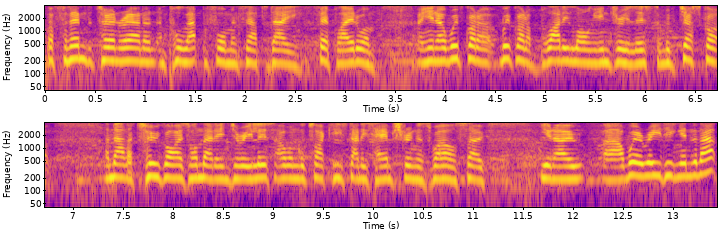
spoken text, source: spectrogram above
But for them to turn around and, and pull that performance out today, fair play to them. And you know, we've got a we've got a bloody long injury list and we've just got another two guys on that injury list. Owen looks like he's done his hamstring as well. So you know, uh, we're eating into that,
